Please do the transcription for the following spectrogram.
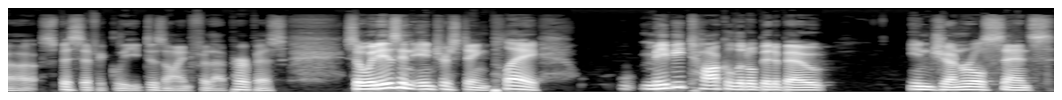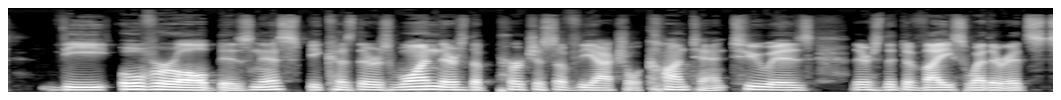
uh, specifically designed for that purpose. So it is an interesting play. Maybe talk a little bit about, in general sense, the overall business because there's one there's the purchase of the actual content two is there's the device whether it's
